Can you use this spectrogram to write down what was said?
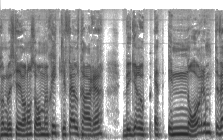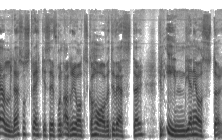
man beskriva honom som? En skicklig fältherre, bygger upp ett enormt välde som sträcker sig från Adriatiska havet i väster till Indien i öster.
